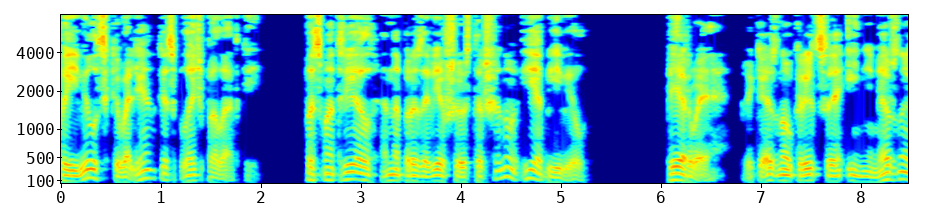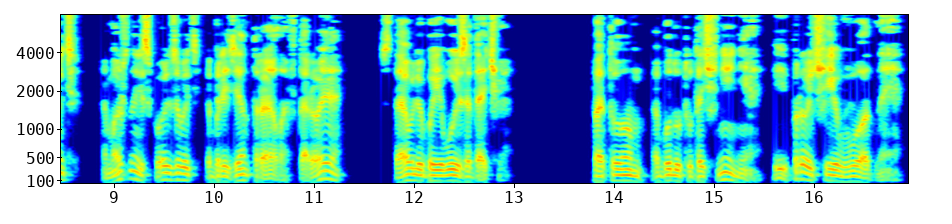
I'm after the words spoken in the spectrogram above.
Появился Коваленко с плащ-палаткой. Посмотрел на прозовевшую старшину и объявил. Первое. Приказано укрыться и не мерзнуть. Можно использовать брезент трала. Второе. Ставлю боевую задачу. Потом будут уточнения и прочие вводные.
